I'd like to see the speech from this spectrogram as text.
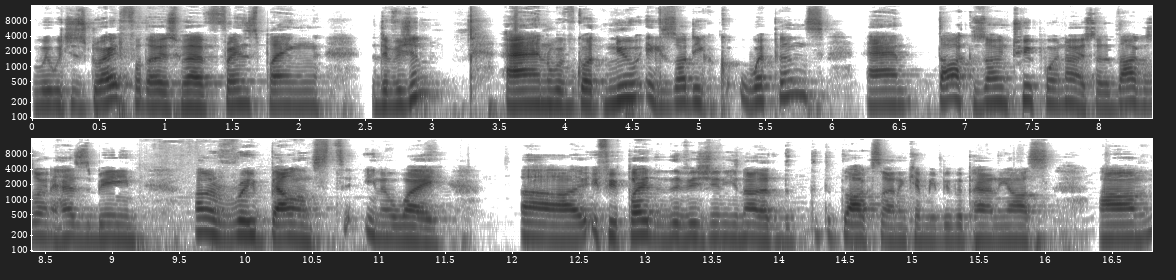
which is great for those who have friends playing the Division. And we've got new exotic weapons and Dark Zone 2.0. So the Dark Zone has been kind of rebalanced in a way. Uh, if you play the division, you know that the, the Dark Zone can be a bit of a pain in the ass. Um,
